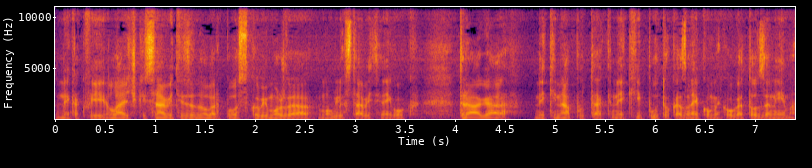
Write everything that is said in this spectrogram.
nekakvi laički savjeti za dobar post koji bi možda mogli staviti nekog traga, neki naputak, neki putokaz nekome koga to zanima?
